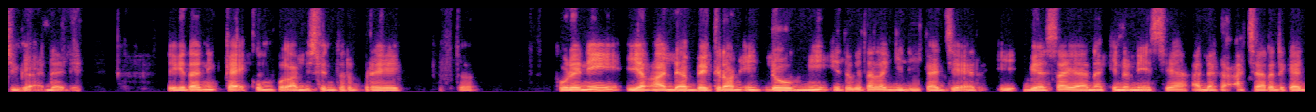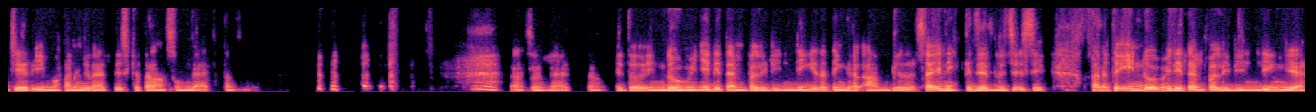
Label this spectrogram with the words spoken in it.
juga ada deh. Jadi kita ini kayak kumpul abis winter break gitu. Kemudian ini yang ada background Indomie itu kita lagi di KJRI. Biasa ya anak Indonesia ada acara di KJRI makan gratis kita langsung datang. langsung datang itu indominya ditempel di dinding kita tinggal ambil. Saya ini kejadian lucu sih karena itu indomie ditempel di dinding ya.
